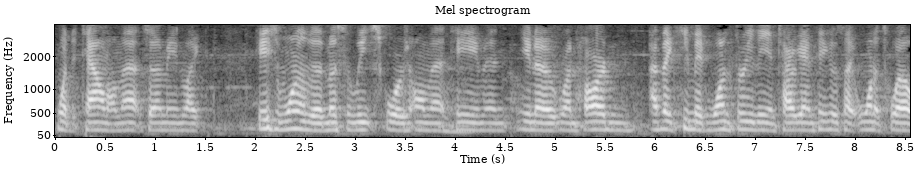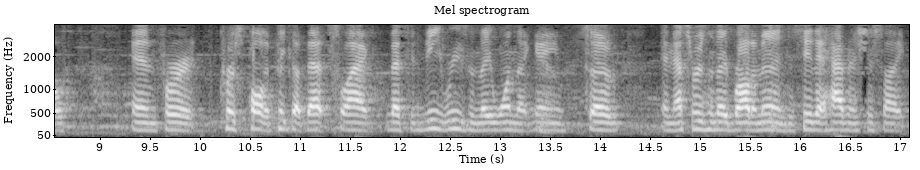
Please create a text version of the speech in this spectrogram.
went to town on that. So I mean, like he's one of the most elite scorers on that mm-hmm. team. And, you know, when Harden, I think he made one three the entire game. I think it was like one of 12. And for Chris Paul to pick up that slack, that's the reason they won that game. So, and that's the reason they brought him in. To see that happen, it's just like,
